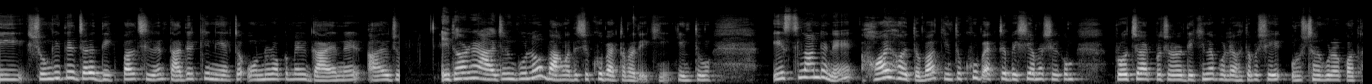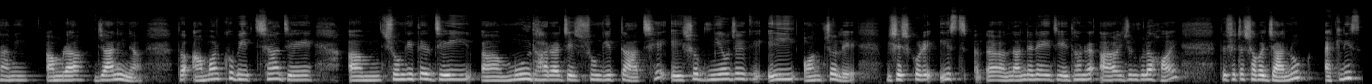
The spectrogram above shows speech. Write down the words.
এই সঙ্গীতের যারা দিকপাল ছিলেন, তাদেরকে নিয়ে একটা অন্য রকমের গায়নের আয়োজন এই ধরনের আয়োজনগুলো বাংলাদেশে খুব একটা আমরা দেখি। কিন্তু ইস্ট লন্ডনে হয় হয়তোবা কিন্তু খুব একটা বেশি আমরা সেরকম প্রচার প্রচারণা দেখি না বলে হয়তোবা সেই অনুষ্ঠানগুলোর কথা আমি আমরা জানি না। তো আমার খুব ইচ্ছা যে সঙ্গীতের যেই আহ, মূল ধারার যে সঙ্গীতটা আছে এইসব নিয়েও যে এই অঞ্চলে বিশেষ করে ইস্ট লন্ডনে যে এই ধরনের আয়োজনগুলো হয় তো সেটা সবাই জানুক অ্যাটলিস্ট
